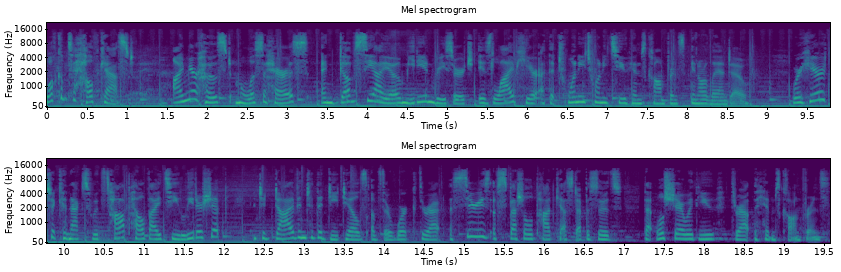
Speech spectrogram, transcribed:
Welcome to HealthCast. I'm your host, Melissa Harris, and GovCIO Media and Research is live here at the 2022 HIMSS Conference in Orlando. We're here to connect with top health IT leadership and to dive into the details of their work throughout a series of special podcast episodes that we'll share with you throughout the HIMSS conference.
